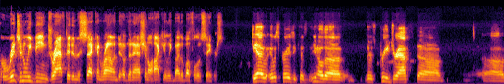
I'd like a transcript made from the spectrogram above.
originally being drafted in the second round of the National Hockey League by the Buffalo Sabres. Yeah, it was crazy because you know the there's pre-draft uh, uh,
